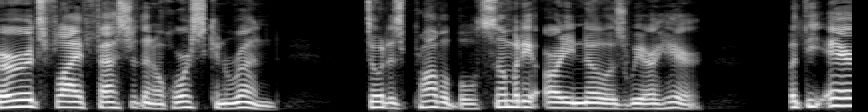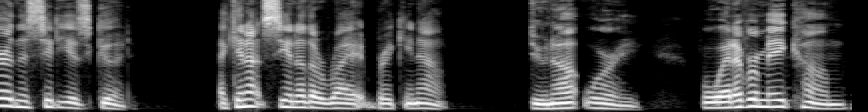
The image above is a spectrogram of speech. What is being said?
Birds fly faster than a horse can run, so it is probable somebody already knows we are here. But the air in the city is good. I cannot see another riot breaking out. Do not worry, for whatever may come,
